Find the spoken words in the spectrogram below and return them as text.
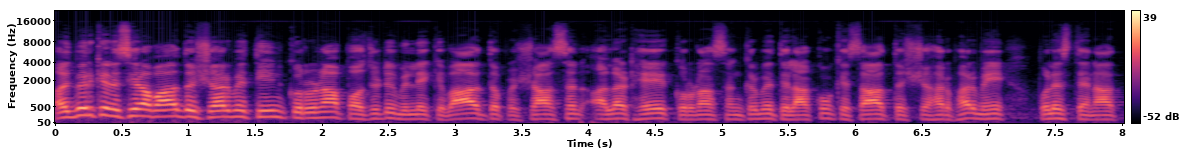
अजमेर के नसीराबाद शहर में तीन कोरोना पॉजिटिव मिलने के बाद प्रशासन अलर्ट है। कोरोना संक्रमित इलाकों के साथ शहर भर में पुलिस तैनात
